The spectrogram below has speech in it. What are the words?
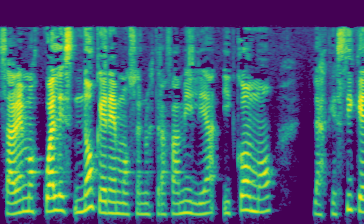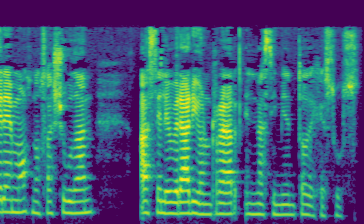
sabemos cuáles no queremos en nuestra familia y cómo las que sí queremos nos ayudan a celebrar y honrar el nacimiento de Jesús.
